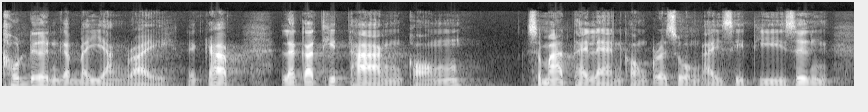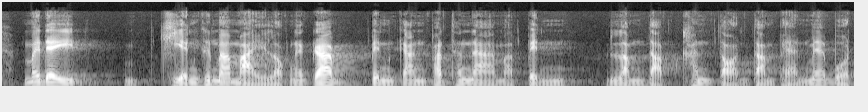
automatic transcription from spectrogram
เขาเดินกันไปอย่างไรนะครับ แล้วก็ทิศทางของ Smart Thailand ของกระทรวง ICT ซึ่งไม่ได้เขียนขึ้นมาใหม่หรอกนะครับ เป็นการพัฒนามาเป็นลำดับขั้นตอนตามแผนแม่บท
